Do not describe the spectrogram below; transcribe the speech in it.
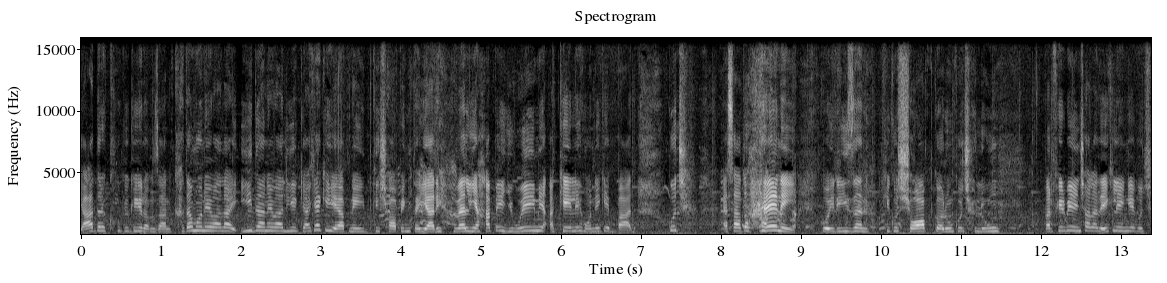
याद रखो क्योंकि रमज़ान ख़त्म होने वाला है, ईद आने वाली है। क्या क्या किया आपने ईद की शॉपिंग तैयारी? वेल यहाँ पे यूएई में अकेले होने के बाद कुछ ऐसा तो है नहीं, कोई रीज़न कि कुछ शॉप करूँ, कुछ लूँ। पर फिर भी इंशाल्लाह देख लेंगे, कुछ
